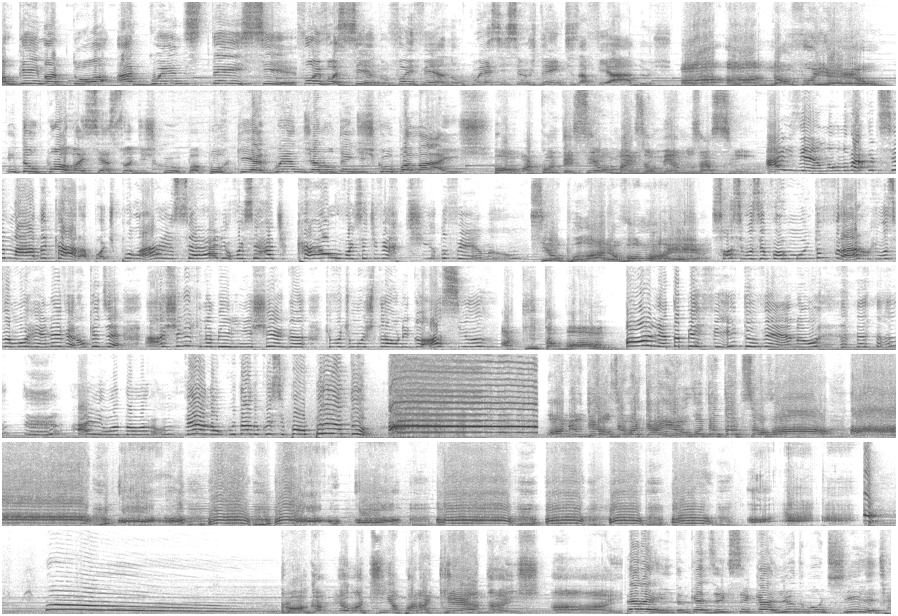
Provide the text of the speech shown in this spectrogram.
Alguém matou a Gwen Stacy! Foi você, não foi Venom, com esses seus dentes afiados? Ah, ah, não fui eu! Então qual vai ser a sua desculpa? Porque a Gwen já não tem desculpa mais! Bom, aconteceu mais ou menos assim. Ai, acontecer nada, cara. Pode pular, é sério. Vai ser radical, vai ser divertido, Venom. Se eu pular, eu vou morrer! Só se você for muito fraco que você vai morrer, né, Venom? Quer dizer, ah, chega aqui na beirinha, chega, que eu vou te mostrar um negócio. Aqui tá bom? Olha, tá perfeito, Venom. Ai, eu adoro. Venom, cuidado com esse pau preto. Oh meu Deus, ela caiu! Vou tentar te salvar! Ah! Oh, oh, Droga, ela tinha paraquedas! Ai! Pera aí, então quer dizer que você caiu do Mount Chiliad?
